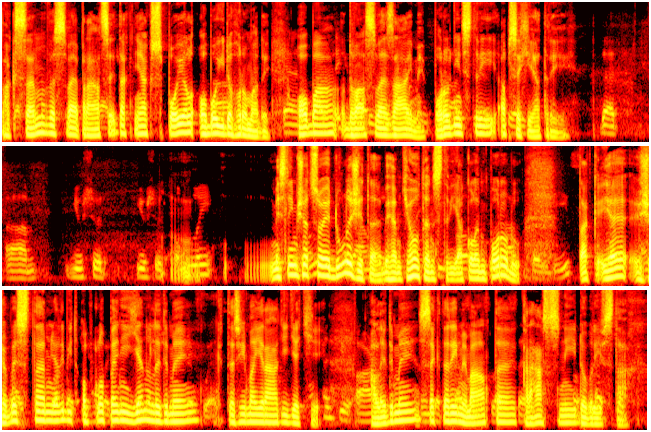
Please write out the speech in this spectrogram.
pak jsem ve své práci tak nějak spojil obojí dohromady. Oba dva své zájmy, porodnictví a psychiatrii. Myslím, že co je důležité během těhotenství a kolem porodu, tak je, že byste měli být obklopeni jen lidmi, kteří mají rádi děti a lidmi, se kterými máte krásný, dobrý vztah.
